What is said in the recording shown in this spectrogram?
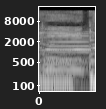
Peter.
